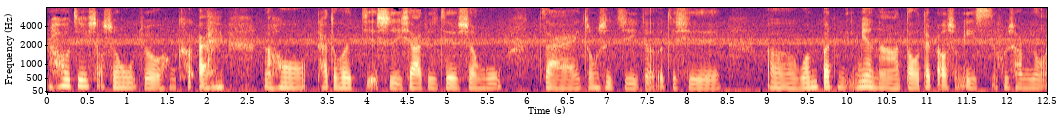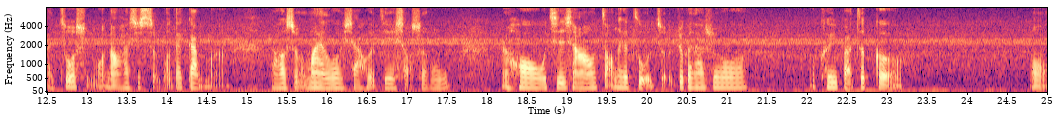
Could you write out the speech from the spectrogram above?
然后这些小生物就很可爱，然后他都会解释一下，就是这些生物在中世纪的这些呃文本里面啊，都代表什么意思，或者他们用来做什么，然后它是什么，在干嘛。然后什么脉络下会有这些小生物，然后我其实想要找那个作者，就跟他说，我可以把这个，嗯，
